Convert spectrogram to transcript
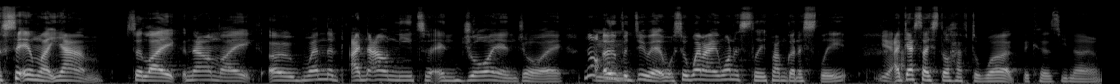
sitting like yam. So like now I'm like, oh, when the I now need to enjoy, enjoy, not mm. overdo it. So when I want to sleep, I'm gonna sleep. Yeah. I guess I still have to work because you know,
